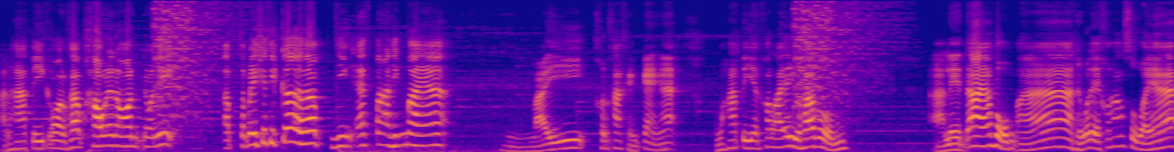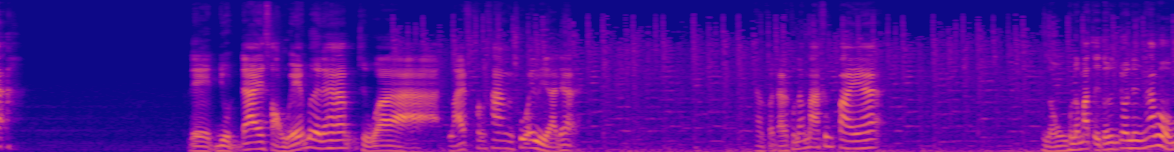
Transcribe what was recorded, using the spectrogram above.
อันห้าตีก่อนครับ เข้าแน่นอนวันนี้อับสเปเชียลทิกเกอร์ครับ ยิงแอสตาทิ้งไปฮะไลท์ค่อนข้างแข็งแกร่งฮะผมห้าตียังเข้าไลท์อยู่ครับผม อ่าเลดได้ครับผม อ่า ถือว่าเลดค่อนข้างสวยฮะ เลดหยุดได้ 2 เวฟเลยนะครับ ถือว่าไลฟ์ค่อนข้างช่วยเหลือเนี่ยทางกดดันคุณละมาขึ้นไปฮะลงคุณละมาติดตัวหนึ่งตัวหนึ่งครับผม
